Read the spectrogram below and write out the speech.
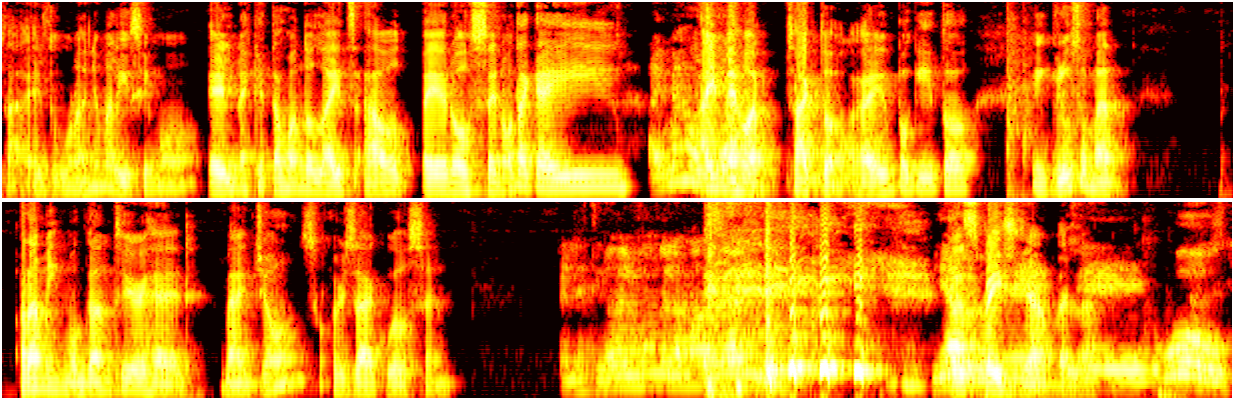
sea, él tuvo un año malísimo, él no es que está jugando lights out, pero se nota que hay, Hay mejor. hay mejor, exacto, hay un poquito, incluso Matt, ahora mismo, gun to your head, Mac Jones o Zach Wilson? El destino del mundo en la mano de alguien. Diablo, Space eh, Jam, ¿verdad? eh, wow.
